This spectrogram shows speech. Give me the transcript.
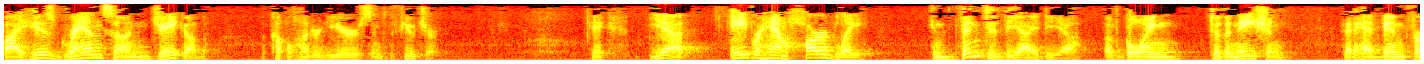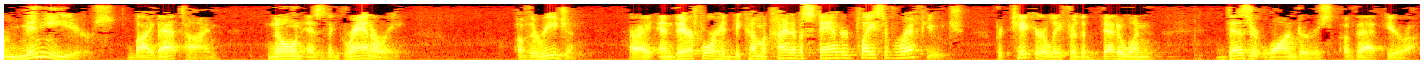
by his grandson, Jacob, a couple hundred years into the future. Okay? Yet, Abraham hardly invented the idea of going to the nation that had been for many years by that time known as the granary of the region. All right, and therefore had become a kind of a standard place of refuge, particularly for the Bedouin desert wanderers of that era.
